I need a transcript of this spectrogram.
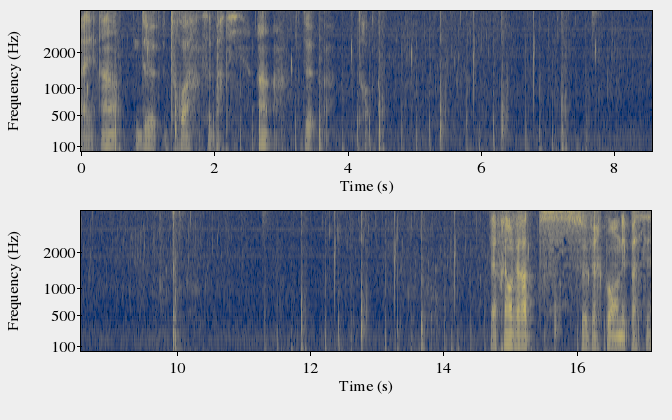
Allez, 1, 2, 3, c'est parti. 1, 2, 3. Et après, on verra ce vers quoi on est passé.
